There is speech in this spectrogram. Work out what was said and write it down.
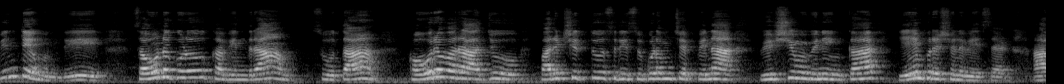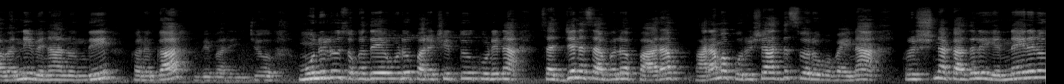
వింతేముంది సౌనకుడు కవీంద్ర సూత కౌరవరాజు పరీక్షిత్తు శ్రీ సుగుణం చెప్పిన విషయం విని ఇంకా ఏం ప్రశ్నలు వేశాడు? అవన్నీ వినాలుంది కనుక వివరించు. మునులు సుఖదేవుడు పరీక్షిత్తు కూడిన సజ్జన సభలో పర పరమ పురుషార్థ స్వరూపమైన కృష్ణ కథలు ఎన్నైనను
